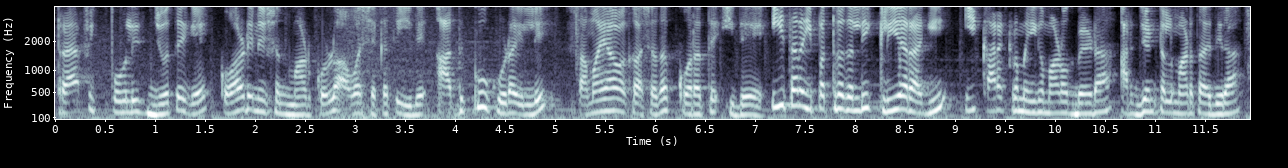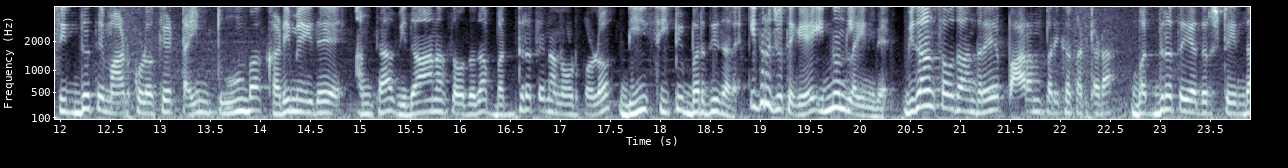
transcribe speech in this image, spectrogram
ಟ್ರಾಫಿಕ್ ಪೊಲೀಸ್ ಜೊತೆಗೆ ಕೋಆರ್ಡಿನೇಷನ್ ಮಾಡಿಕೊಳ್ಳೋ ಅವಶ್ಯಕತೆ ಇದೆ. ಅದಕ್ಕೂ ಕೂಡ ಇಲ್ಲಿ ಸಮಯಾವಕಾಶದ ಕೊರತೆ ಇದೆ. ಈ ತರ ಈ ಪತ್ರದಲ್ಲಿ ಕ್ಲಿಯರ್ ಆಗಿ ಈ ಕಾರ್ಯಕ್ರಮ ಈಗ ಮಾಡೋದು ಬೇಡ ಅರ್ಜೆಂಟ್ ಅಲ್ಲಿ ಮಾಡ್ತಾ ಇದ್ದೀರಾ, ಸಿದ್ಧತೆ ಮಾಡ್ಕೊಳ್ಳೋಕೆ ಟೈಮ್ ತುಂಬಾ ಕಡಿಮೆ ಇದೆ ಅಂತ ವಿಧಾನಸೌಧದ ಭದ್ರತೆನ ನೋಡ್ಕೊಳ್ಳೋ ಡಿ ಸಿ ಬರ್ದಿದ್ದಾರೆ. ಇದ್ರ ಜೊತೆಗೆ ಇನ್ನೊಂದು ಲೈನ್ ಇದೆ. ವಿಧಾನಸೌಧ ಅಂದ್ರೆ ಪಾರಂಪರಿಕ ಕಟ್ಟಡ. ಭದ್ರತೆಯ ದೃಷ್ಟಿಯಿಂದ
